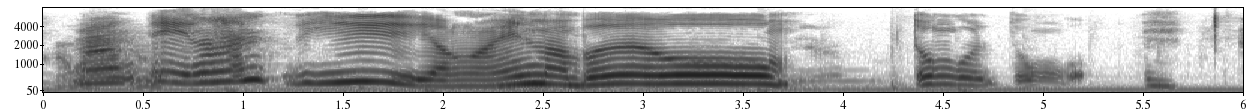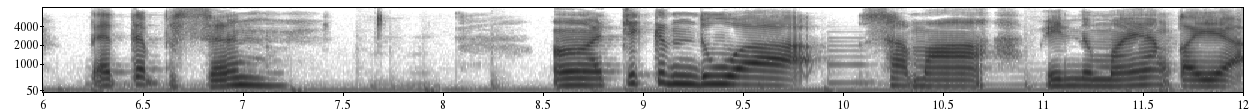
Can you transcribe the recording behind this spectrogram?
krau. Nanti nanti yang lain mah belum. Ya. Tunggu tunggu. Hmm. Tete pesen Mhm. eh, chicken dua sama minuman yang kayak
